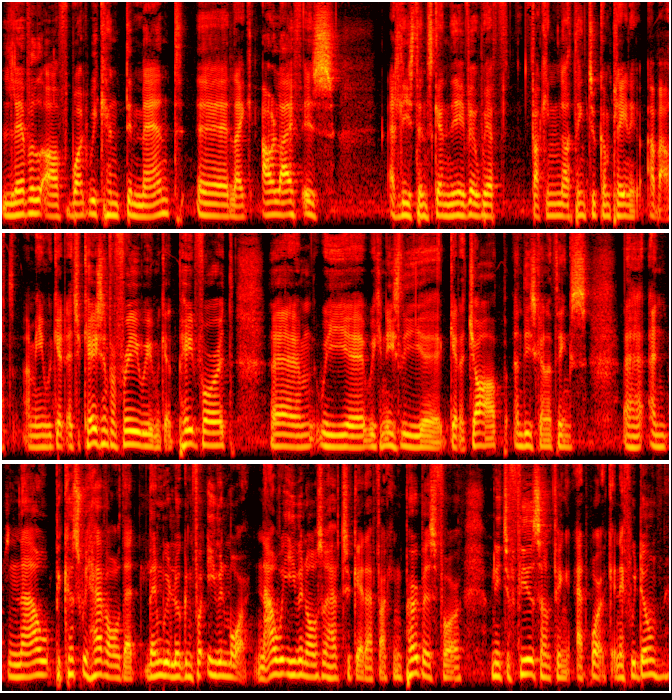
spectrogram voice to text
level of what we can demand uh, like our life is at least in Scandinavia we have fucking nothing to complain about. I mean, we get education for free, we get paid for it, um, we uh, we can easily uh, get a job and these kind of things. Uh, and now, because we have all that, then we're looking for even more. Now we even also have to get a fucking purpose for. We need to feel something at work, and if we don't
